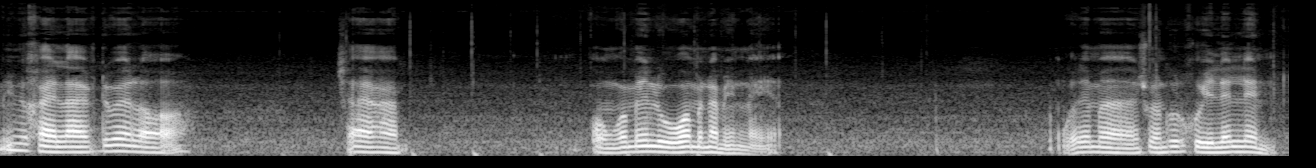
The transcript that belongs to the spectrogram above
ไม่มีใครไลฟ์ด้วยหรอ ใช่ครับ ผมก็ไม่รู้ว่ามันทำยังไงอะ่ะ ผมก็เลยมาชวนพูดคุยเล่นๆ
